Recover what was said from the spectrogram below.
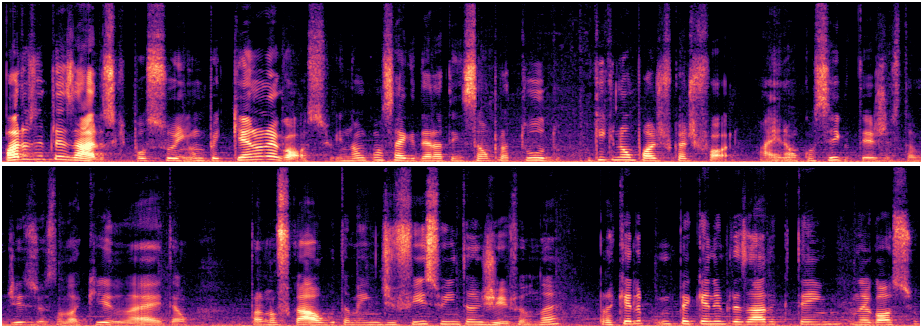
Para os empresários que possuem um pequeno negócio e não conseguem dar atenção para tudo, o que, que não pode ficar de fora? Aí não consigo ter gestão disso, gestão daquilo, né? Então, para não ficar algo também difícil e intangível, né? Para aquele pequeno empresário que tem um negócio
